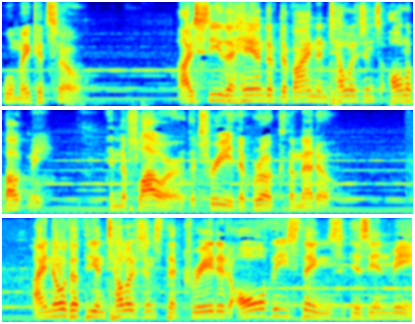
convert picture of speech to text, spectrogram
will make it so. I see the hand of divine intelligence all about me, in the flower, the tree, the brook, the meadow. I know that the intelligence that created all these things is in me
